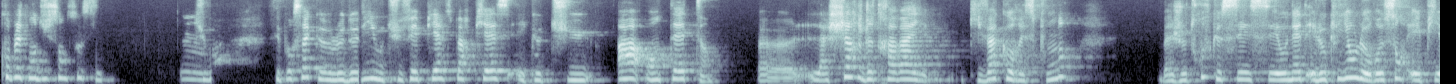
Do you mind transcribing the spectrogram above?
complètement du sens aussi. Mm. Tu vois? C'est pour ça que le devis où tu fais pièce par pièce et que tu as en tête euh, la charge de travail qui va correspondre, bah, je trouve que c'est honnête et le client le ressent. Et puis,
